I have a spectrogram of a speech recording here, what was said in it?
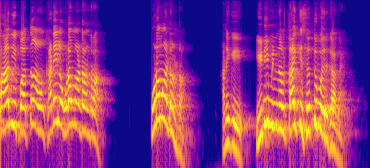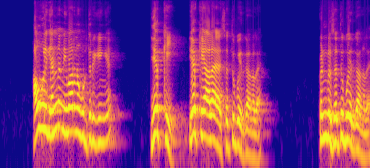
சாதியை பார்த்தும் அவன் கடையில் விடமாட்டான்றான். விடமாட்டான்றான். விட மாட்டான்றான் அன்னைக்கு இடி மின்னல் தாக்கி செத்து போயிருக்காங்க. அவங்களுக்கு என்ன நிவாரணம் கொடுத்துருக்கீங்க? இயற்கை. இயற்கையால் செத்து போயிருக்காங்களே. பெண்கள் செத்து போயிருக்காங்களே.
